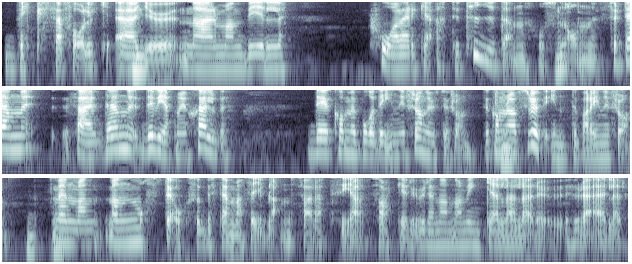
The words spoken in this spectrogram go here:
växa folk är ju när man vill påverka attityden hos någon. För den, så här, den, det vet man ju själv. Det kommer både inifrån och utifrån. Det kommer absolut inte bara inifrån. Men man, man måste också bestämma sig ibland för att se saker ur en annan vinkel eller hur det är. Eller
